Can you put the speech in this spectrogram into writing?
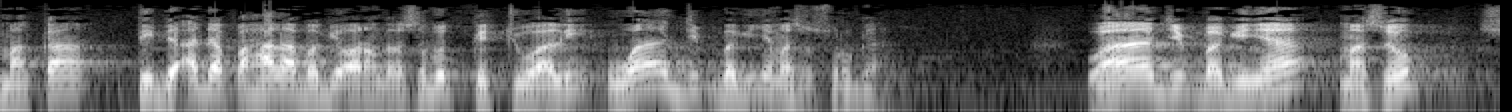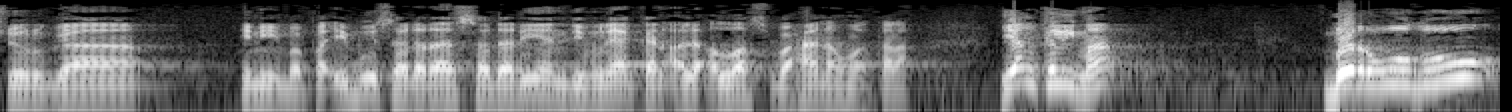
maka tidak ada pahala bagi orang tersebut kecuali wajib baginya masuk surga. Wajib baginya masuk surga. Ini Bapak Ibu saudara-saudari yang dimuliakan oleh Allah Subhanahu wa taala. Yang kelima, berwudu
